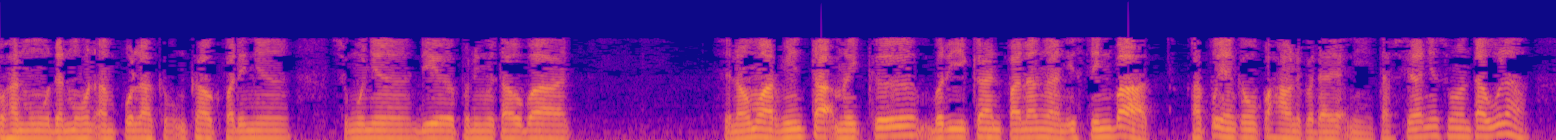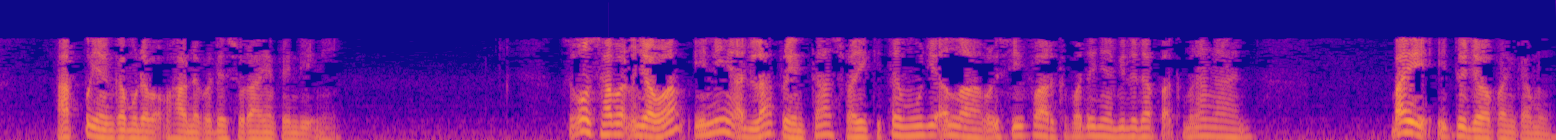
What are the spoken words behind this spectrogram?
Tuhanmu dan mohon ampunlah ke engkau kepadanya. Sungguhnya dia penerima taubat. Sayyidina Umar minta mereka berikan pandangan istinbat. Apa yang kamu faham daripada ayat ni? Tafsirannya semua tahulah. Apa yang kamu dapat faham daripada surah yang pendek ni? Semua sahabat menjawab Ini adalah perintah supaya kita memuji Allah Beristighfar kepadanya bila dapat kemenangan Baik, itu jawapan kamu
